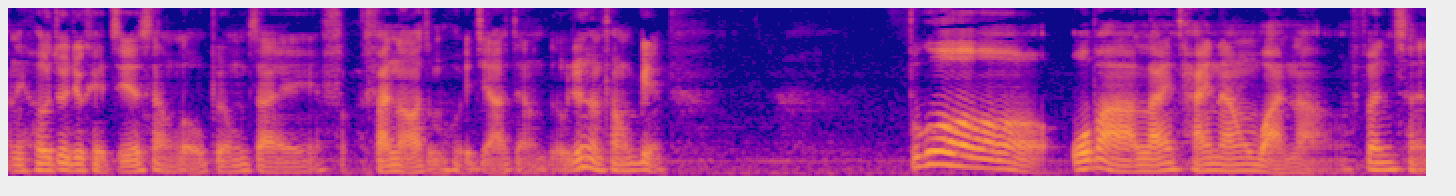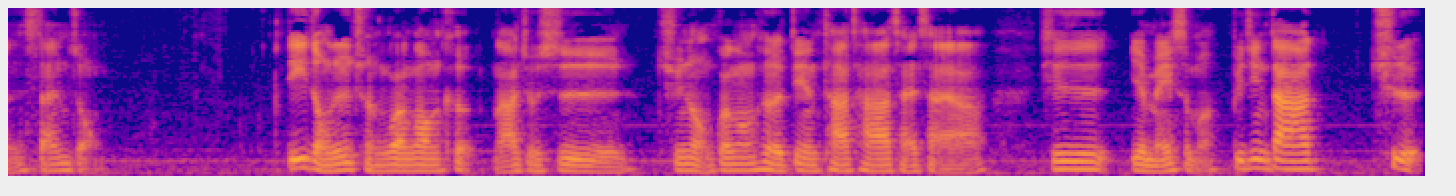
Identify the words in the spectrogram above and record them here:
你喝醉就可以直接上楼，不用再烦恼要怎么回家这样子，我觉得很方便。不过我把来台南玩啊分成三种，第一种就是纯观光客，那就是去那种观光客的店踏踏踩踩啊，其实也没什么，毕竟大家去的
